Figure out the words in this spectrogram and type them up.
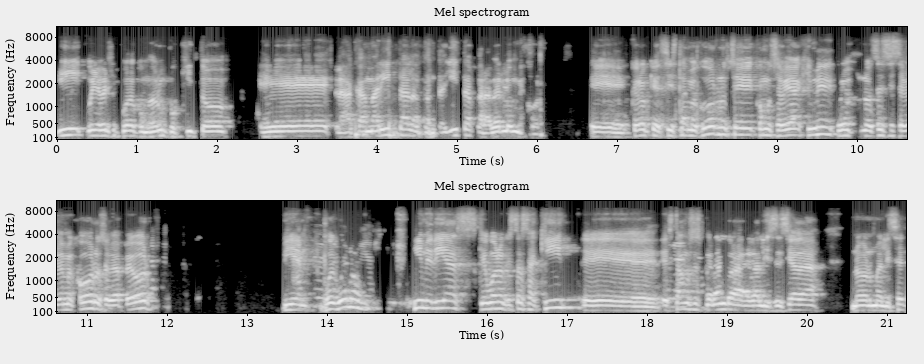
y voy a ver si puedo acomodar un poquito eh, la camarita, la pantallita para verlo mejor. Eh, creo que sí está mejor, no sé cómo se vea, Jimé, no sé si se ve mejor o se vea peor. Bien, pues bueno, Jimé Díaz, qué bueno que estás aquí. Eh, estamos esperando a la licenciada Normalicet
